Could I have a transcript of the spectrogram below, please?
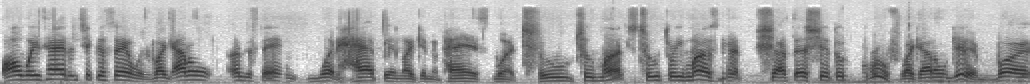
always had a chicken sandwich. Like, I don't understand what happened, like, in the past, what, two, two months, two, three months that shot that shit through the roof. Like, I don't get it. But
